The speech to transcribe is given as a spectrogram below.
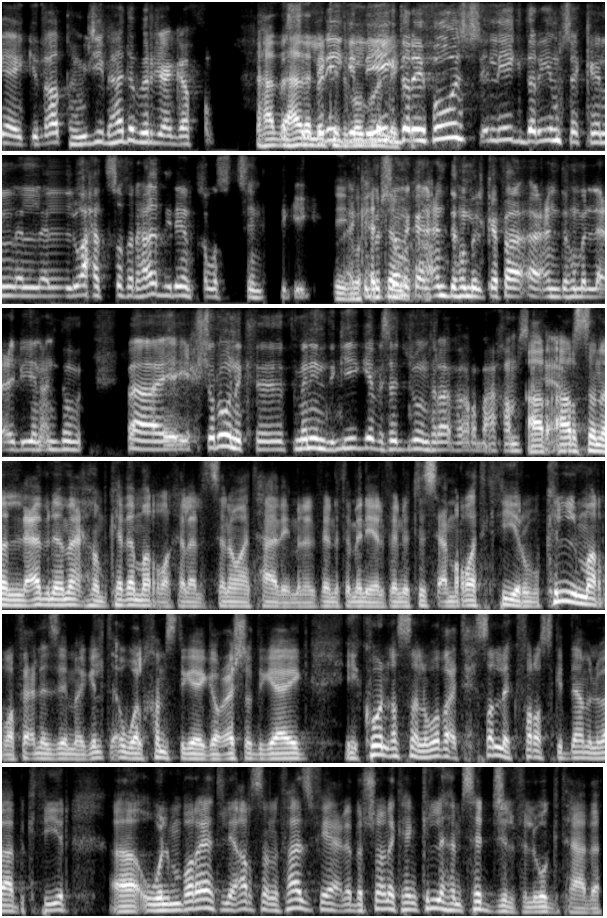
دقائق يضغطهم يجيب هدف ويرجع يقفل. هذا هذا اللي اللي يقدر يفوز اللي يقدر يمسك ال 1-0 هذه لين تخلص 90 دقيقة. إيه برشلونة كان عندهم الكفاءه عندهم اللاعبين عندهم فيحشرونك 80 دقيقة بيسجلون 3 4 5 أر يعني. أرسنال لعبنا معهم كذا مرة خلال السنوات هذه من 2008 2009 مرات كثير. وكل مرة فعلا زي ما قلت أول خمس دقائق أو 10 دقائق يكون أصلا الوضع تحصل لك فرص قدام الباب كثير. آه والمباريات اللي أرسنال فاز فيها على برشلونة كان كلها مسجل في الوقت هذا.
